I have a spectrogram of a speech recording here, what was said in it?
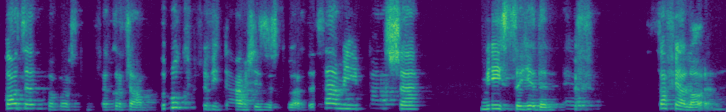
Wchodzę, po prostu przekroczyłam próg, przywitałam się ze stewardesami, patrzę, miejsce 1F, Sofia Loren.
